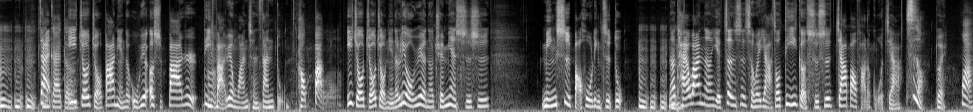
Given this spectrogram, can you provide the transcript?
嗯嗯嗯，在一九九八年的五月二十八日，立法院完成三读，好棒哦！一九九九年的六月呢，全面实施民事保护令制度。嗯嗯嗯，那台湾呢，也正式成为亚洲第一个实施家暴法的国家。是哦，对，哇，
